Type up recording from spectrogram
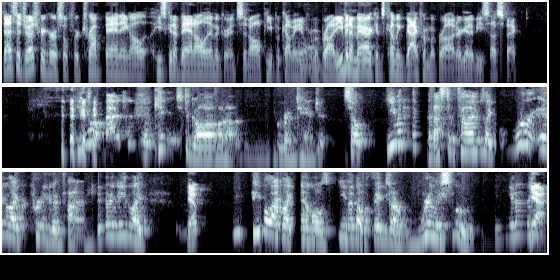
That's a dress rehearsal for Trump banning all. He's going to ban all immigrants and all people coming in from abroad. Even Americans coming back from abroad are going to be suspect. Can you imagine? Can, just to go off on a grim tangent. So even in the best of times, like we're in like pretty good times. You know what I mean? Like Yep. people act like animals, even though things are really smooth. You know? What I mean? Yeah.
